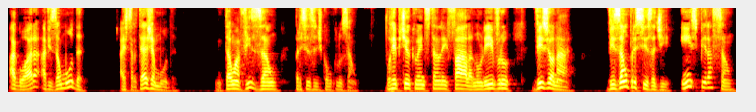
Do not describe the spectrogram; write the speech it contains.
Agora a visão muda. A estratégia muda. Então a visão precisa de conclusão. Vou repetir o que o Andy Stanley fala no livro Visionar. Visão precisa de inspiração,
